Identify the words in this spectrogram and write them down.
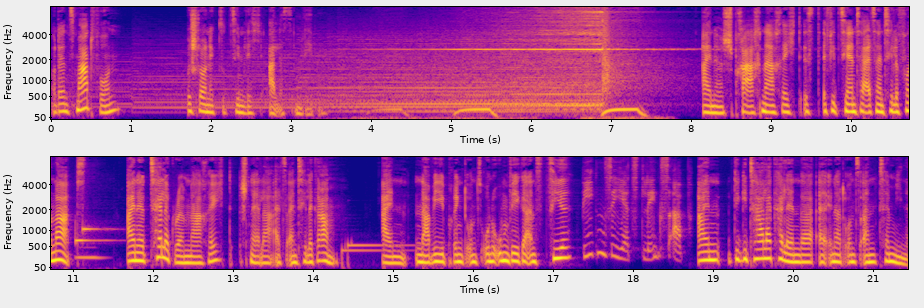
Und ein Smartphone beschleunigt so ziemlich alles im Leben. Eine Sprachnachricht ist effizienter als ein Telefonat. Eine Telegram-Nachricht schneller als ein Telegramm. Ein Navi bringt uns ohne Umwege ans Ziel. Biegen Sie jetzt links ab. Ein digitaler Kalender erinnert uns an Termine.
